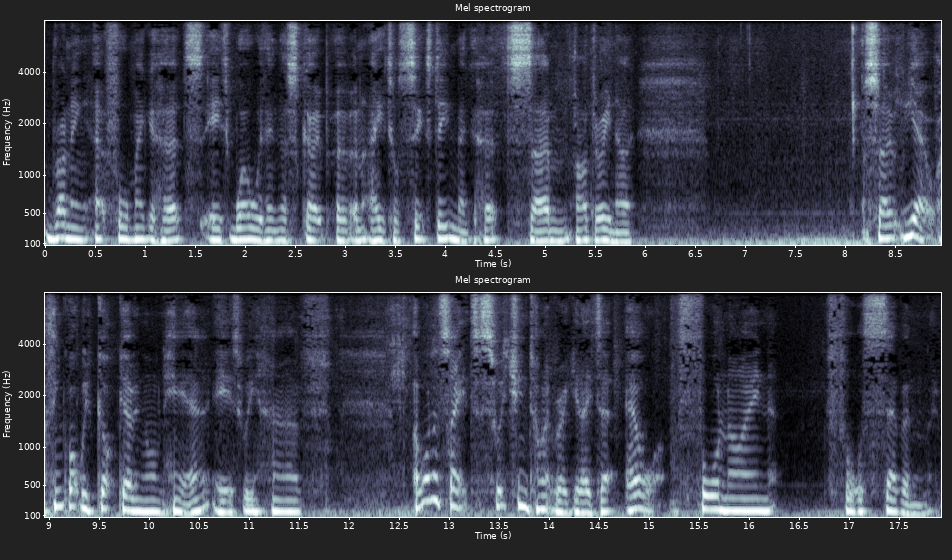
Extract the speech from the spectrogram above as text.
running at 4 megahertz is well within the scope of an 8 or 16 megahertz um, Arduino. So yeah, I think what we've got going on here is we have I want to say it's a switching type regulator L4947 it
